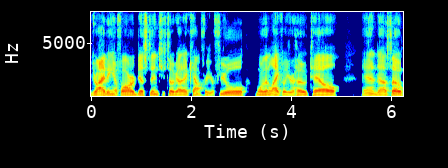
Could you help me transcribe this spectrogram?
driving a far distance, you still got to account for your fuel, more than likely your hotel. And uh, so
